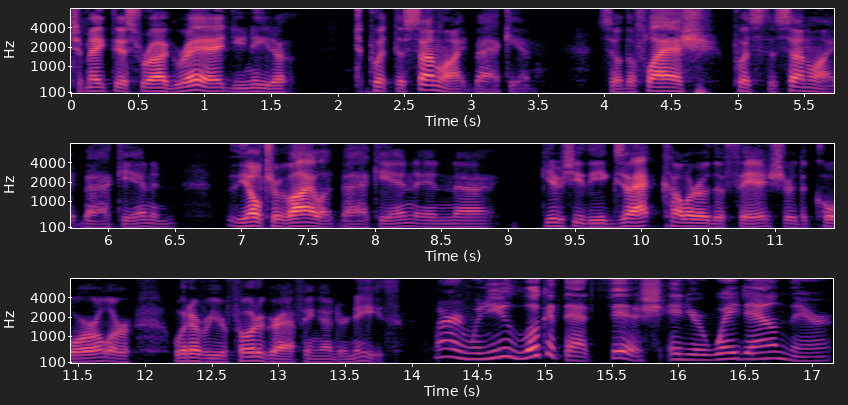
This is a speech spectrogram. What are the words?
to make this rug red, you need a, to put the sunlight back in. So, the flash puts the sunlight back in and the ultraviolet back in and uh, gives you the exact color of the fish or the coral or whatever you're photographing underneath. Myron, when you look at that fish and you're way down there,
